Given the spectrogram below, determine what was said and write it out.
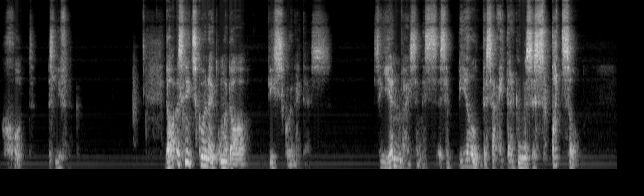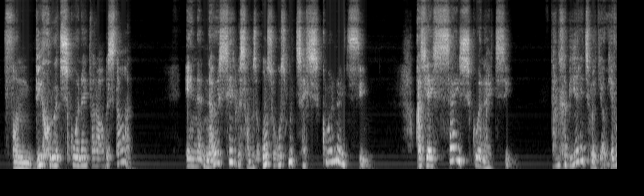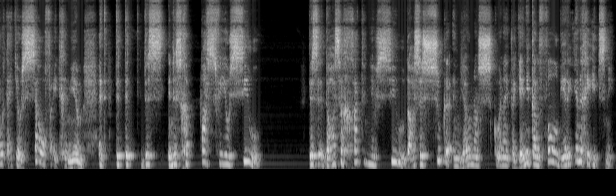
God is lieflik. Daar is nie skoonheid omdat daar die skoonheid is sy heenwysing is is 'n beeld, dis 'n uitdrukking, is 'n spatsel van die groot skoonheid wat daar bestaan. En nou sê die Psalms ons ons moet sy skoonheid sien. As jy sy skoonheid sien, dan gebeur iets met jou. Jy word uit jouself uitgeneem. Dit dit dit dis en dis gepas vir jou siel. Dis daar's 'n gat in jou siel. Daar's 'n soeke in jou na skoonheid wat jy nie kan vul deur enige iets nie.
